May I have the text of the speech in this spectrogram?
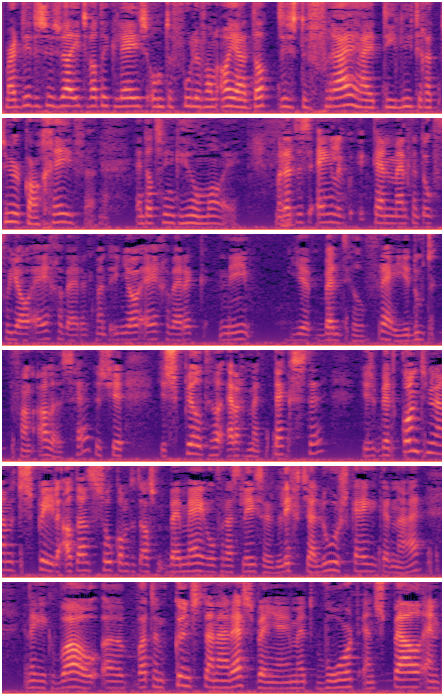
Maar dit is dus wel iets wat ik lees om te voelen van... oh ja, dat is de vrijheid die literatuur kan geven. Ja. En dat vind ik heel mooi. Maar dat is eigenlijk kenmerkend ook voor jouw eigen werk. Want in jouw eigen werk, nee, je bent heel vrij. Je doet van alles. Hè? Dus je, je speelt heel erg met teksten. Je bent continu aan het spelen. Althans, zo komt het als, bij mij over als lezer. Licht jaloers kijk ik ernaar. En denk ik, wauw, uh, wat een kunstenares ben jij met woord en spel. En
